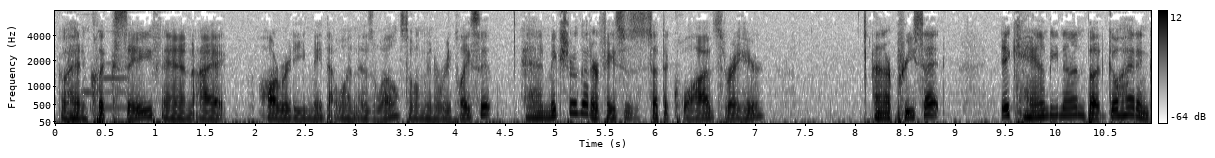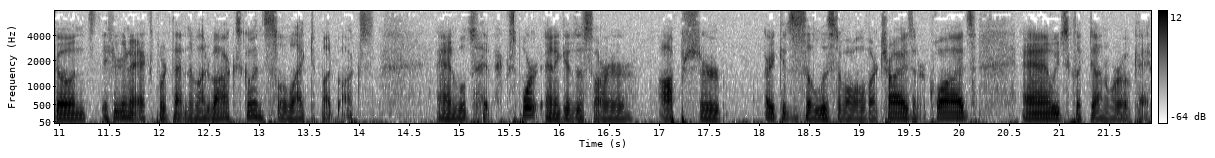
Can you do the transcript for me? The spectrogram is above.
go ahead and click save, and I already made that one as well, so I'm going to replace it. And make sure that our faces set to quads right here. And our preset, it can be none, but go ahead and go and, if you're going to export that in the Mudbox, go ahead and select Mudbox. And we'll just hit export, and it gives us our option, or it gives us a list of all of our tris and our quads, and we just click done, we're okay.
